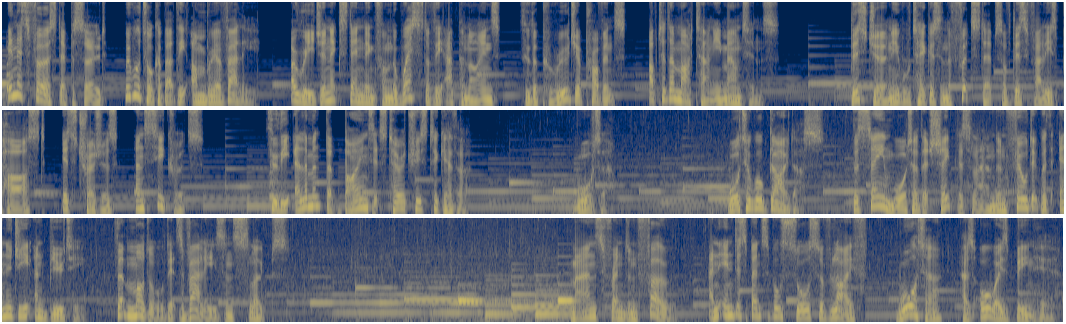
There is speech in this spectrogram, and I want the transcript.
In this first episode, we will talk about the Umbria Valley, a region extending from the west of the Apennines through the Perugia province up to the Martani Mountains. This journey will take us in the footsteps of this valley's past, its treasures, and secrets, through the element that binds its territories together water. Water will guide us, the same water that shaped this land and filled it with energy and beauty that modelled its valleys and slopes. Man's friend and foe, an indispensable source of life, water has always been here.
